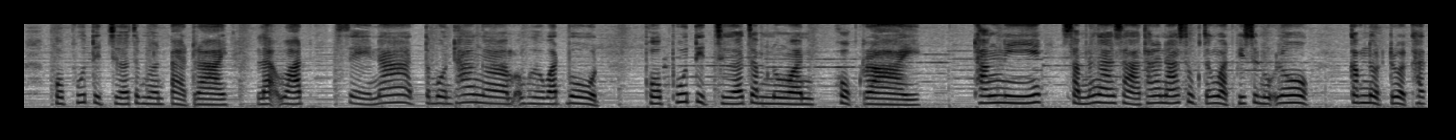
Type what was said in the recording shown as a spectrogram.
ำพบผู้ติดเชื้อจำนวน 8 ราย และวัด เสนาตำบลท่างามอำเภอวัดโบสถ์พบผู้ติดเชื้อจำนวน 6 ราย ทั้งนี้สำนักงงานสาธารณาสุขจังหวัดพิษณุโลกกำหนดตรวจคัด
